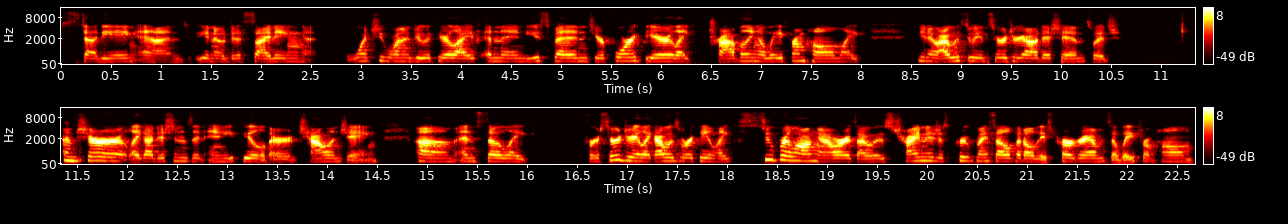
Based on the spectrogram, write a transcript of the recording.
studying and, you know, deciding what you want to do with your life. And then you spend your fourth year like traveling away from home. Like, you know, I was doing surgery auditions, which I'm sure like auditions in any field are challenging. Um, and so like for surgery, like I was working like super long hours. I was trying to just prove myself at all these programs away from home.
